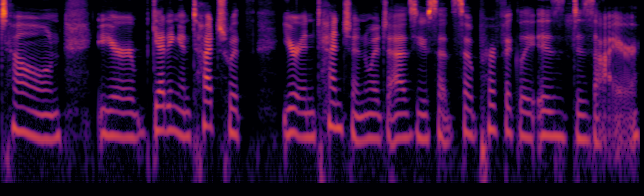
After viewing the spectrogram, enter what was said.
tone, you're getting in touch with your intention, which, as you said so perfectly, is desire.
